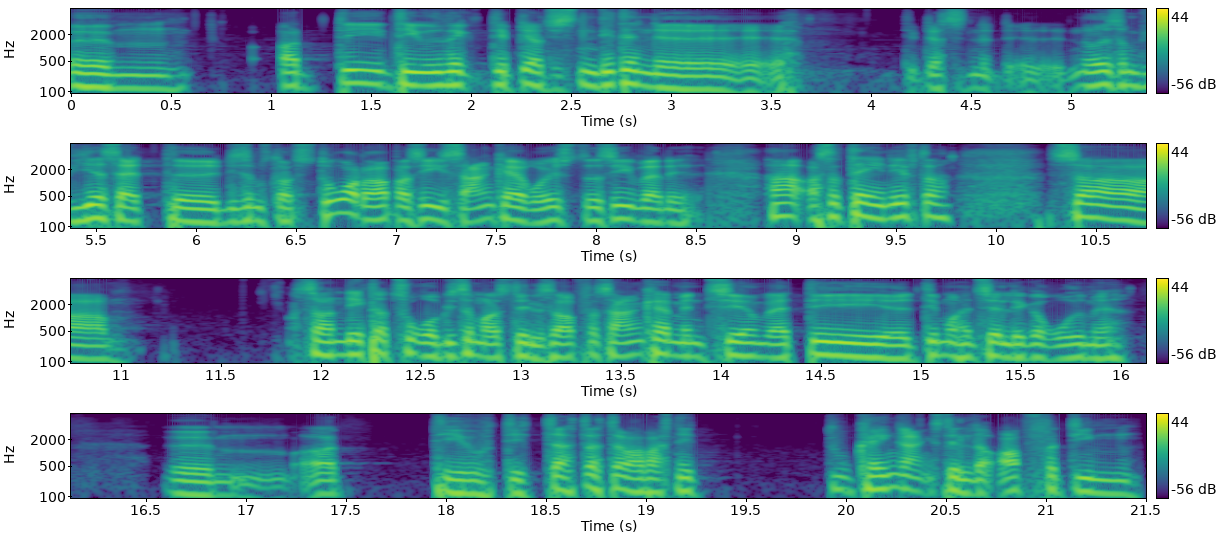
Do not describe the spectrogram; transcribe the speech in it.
Øhm, og det, det, udvik, det bliver til sådan lidt en... Øh, det bliver sådan øh, noget, som vi har sat, øh, ligesom står stort op og se Sanka ryste og se, hvad det har. Og så dagen efter, så, så nægter Torup ligesom at stille sig op for Sanka, men til at det, øh, det må han selv lægge rode med. Øhm, og det er jo, det, der, der, der var bare sådan et, du kan ikke engang stille dig op for dine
